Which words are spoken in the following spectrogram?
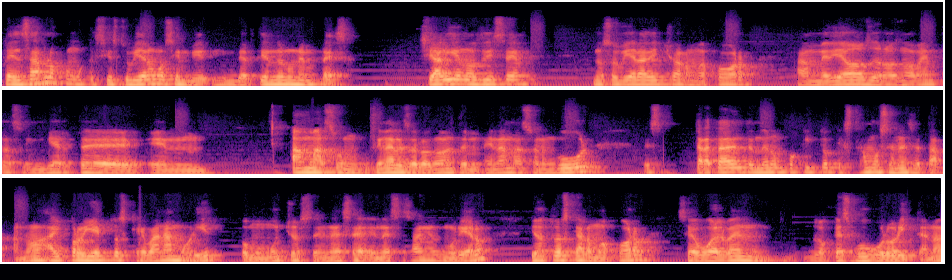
pensarlo como que si estuviéramos invirtiendo en una empresa. Si alguien nos dice, nos hubiera dicho a lo mejor a mediados de los 90 se invierte en Amazon, finales de los 90 en Amazon, en Google, es tratar de entender un poquito que estamos en esa etapa, ¿no? Hay proyectos que van a morir, como muchos en, ese, en esos años murieron, y otros que a lo mejor se vuelven lo que es Google ahorita, ¿no?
